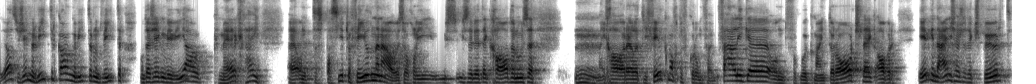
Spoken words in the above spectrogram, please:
ja, es ist immer weitergegangen, weiter und weiter und hast irgendwie wie auch gemerkt, hey, äh, und das passiert ja vielen auch, so ein bisschen aus unserer Dekade heraus, ich habe relativ viel gemacht aufgrund von Empfehlungen und von gut gemeinten Ratschlägen, aber irgendwann hast du dann gespürt,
